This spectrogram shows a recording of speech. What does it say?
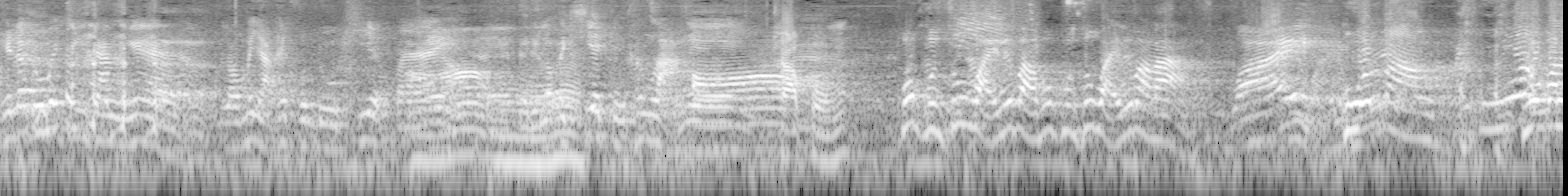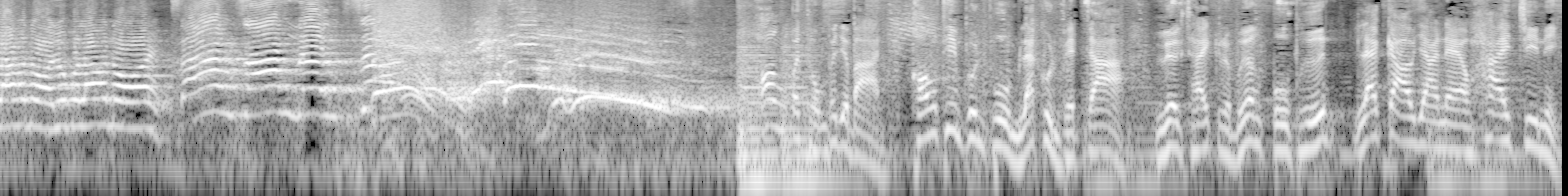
เห็นเราดูไม่จริงจังเงี้ยเราไม่อยากให้คนดูเครียดไป อ๋อ แต่เดี๋ยวเราไปเครียดกันข้างหลังเองครับผม พวกคุณสู้ไหวหรือเปล่า พวกคุณสู้ไหวหรือเปล่าล่ะ ไหว กลัวหรือเปล่าไม่กลัวรวมพลังกันหน่อยรวมพลังกันหน่อยสามสองหนึ่งสู้ห้องปฐมพยาบาลของทีมคุณภูมิและคุณเพชรจ้า เลือกใช้กระเบื้องปูพื้น และกาวยาแนวไฮจีนิก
